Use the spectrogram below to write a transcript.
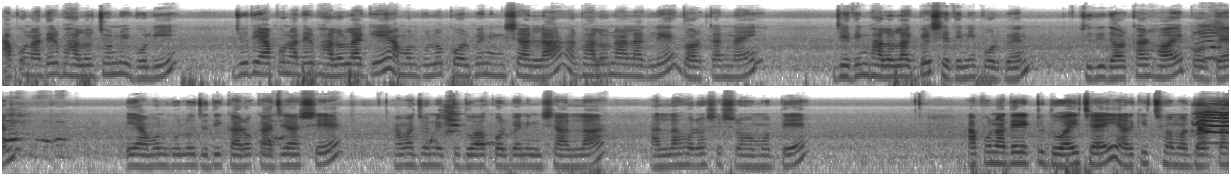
আপনাদের ভালোর জন্যই বলি। যদি আপনাদের ভালো লাগে, আমলগুলো করবেন ইনশাআল্লাহ, আর ভালো না লাগলে দরকার নাই, যেদিন ভালো লাগবে সেদিনই পড়বেন। যদি দরকার হয়, পড়বেন। এই আমলগুলো যদি কারও কাজে আসে, আমার জন্য একটু দোয়া করবেন ইনশাআল্লাহ। আল্লাহর অশেষ রহমতে। আপনাদের একটু দোয়াই চাই, আর কিছু আমার দরকার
